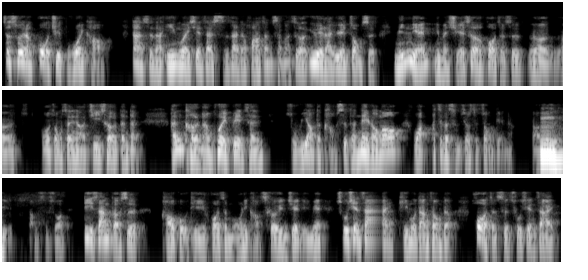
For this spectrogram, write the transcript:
这虽然过去不会考。但是呢，因为现在时代的发展，什么这个越来越重视，明年你们学测或者是呃呃国中生啊机测等等，很可能会变成主要的考试的内容哦。哇，这个是不是就是重点了？然后这是第老师说，嗯、第三个是考古题或者是模拟考测验卷里面出现在题目当中的，或者是出现在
